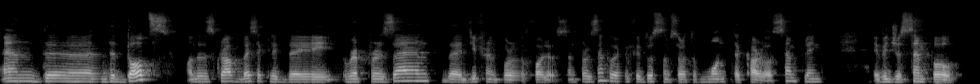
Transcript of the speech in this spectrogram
And uh, the dots on this graph, basically they represent the different portfolios. And for example, if you do some sort of Monte Carlo sampling, if you just sample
